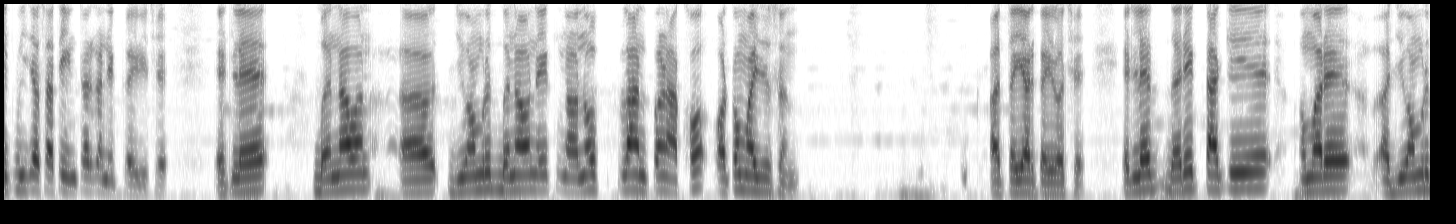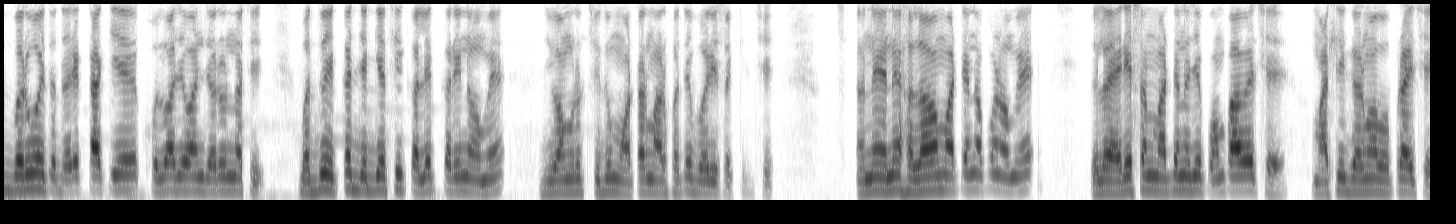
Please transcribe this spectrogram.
એકબીજા સાથે ઇન્ટરકનેક્ટ કરી છે. એટલે બનાવવા જીવામૃત બનાવવાનો એક નાનો પ્લાન પણ આખો ઓટોમાઇઝેશન તૈયાર કર્યો છે. એટલે દરેક ટાંકીએ અમારે જીવામૃત ભરવું હોય તો દરેક ટાંકીએ ખોલવા જવાની જરૂર નથી. બધું એક જ જગ્યાથી કલેક્ટ કરીને અમે જીવામૃત સીધું મોટર મારફતે ભરી શકીએ છીએ. અને એને હલાવવા માટેના પણ અમે પેલો એરેશન માટેનો જે પંપ આવે છે, માછલી ઘરમાં વપરાય છે,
